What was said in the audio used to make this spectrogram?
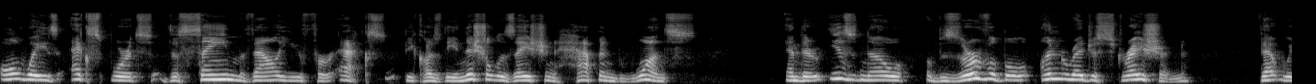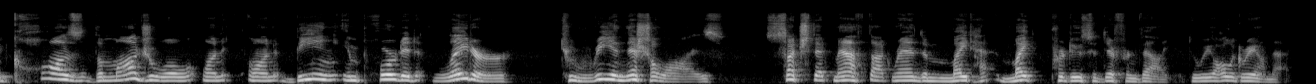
always exports the same value for x because the initialization happened once and there is no observable unregistration that would cause the module on, on being imported later to reinitialize such that math.random might, might produce a different value. Do we all agree on that?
